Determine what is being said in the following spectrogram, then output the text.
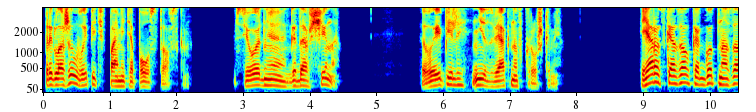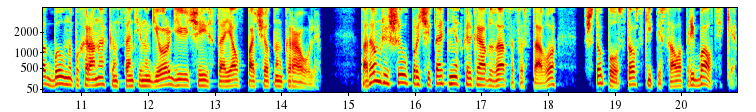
предложил выпить в память о Паустовском. Сегодня годовщина. Выпили, не звякнув кружками. Я рассказал, как год назад был на похоронах Константина Георгиевича и стоял в почетном карауле. Потом решил прочитать несколько абзацев из того, что Паустовский писал о Прибалтике.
